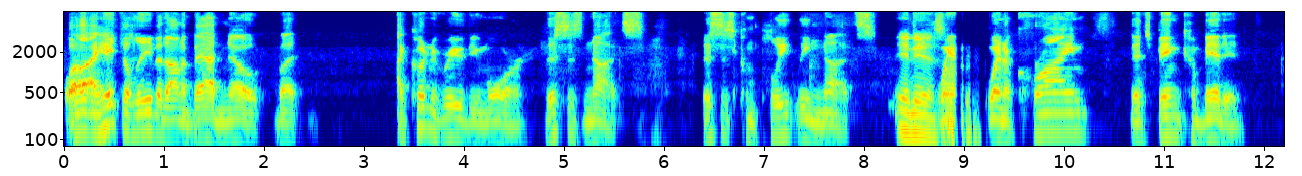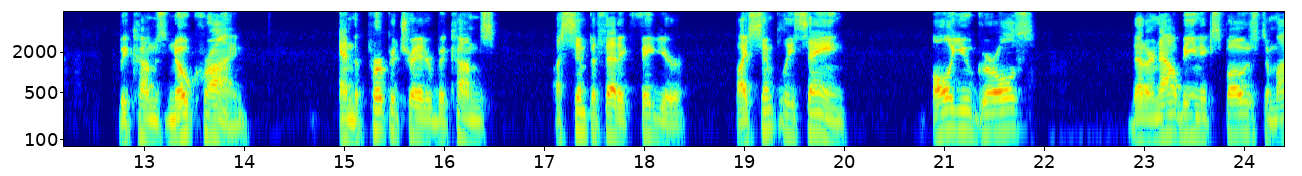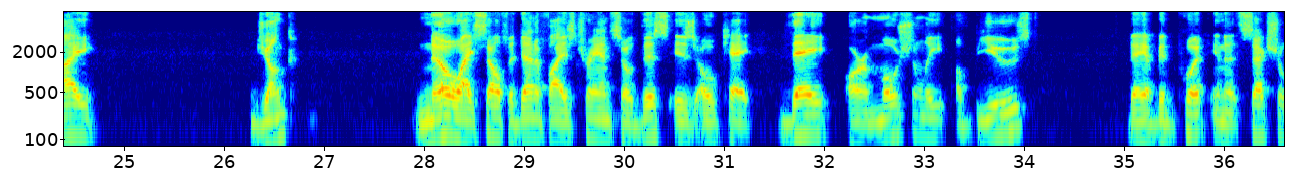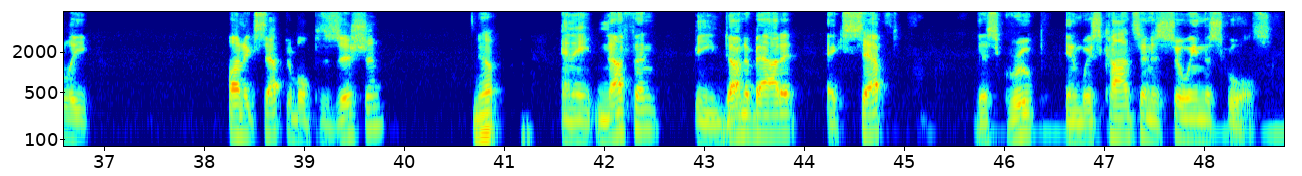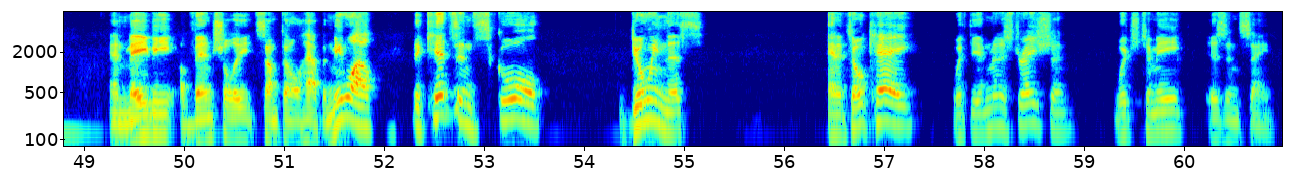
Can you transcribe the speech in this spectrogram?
Well, I hate to leave it on a bad note, but I couldn't agree with you more. This is nuts. This is completely nuts. It is. When when a crime that's been committed becomes no crime and the perpetrator becomes a sympathetic figure by simply saying, all you girls that are now being exposed to my junk know I self identify as trans, so this is okay. They are emotionally abused. They have been put in a sexually unacceptable position, Yep. and ain't nothing being done about it except this group in Wisconsin is suing the schools. And maybe eventually something will happen. Meanwhile, the kids in school doing this, and it's okay with the administration, which to me is insane.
